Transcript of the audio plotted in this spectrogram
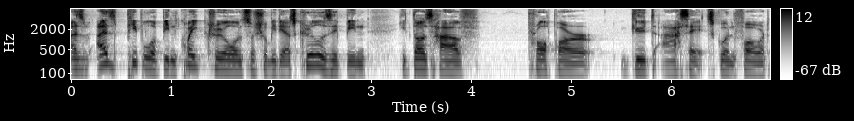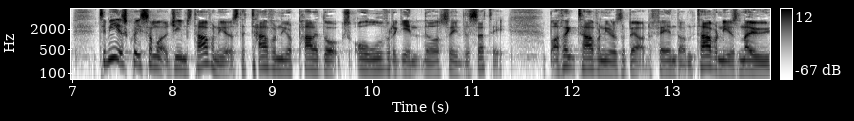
as as people have been quite cruel on social media, as cruel as they've been, he does have proper good assets going forward. To me, it's quite similar to James Tavernier. It's the Tavernier paradox all over again at the other side of the city. But I think Tavernier is a better defender, and Tavernier's now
